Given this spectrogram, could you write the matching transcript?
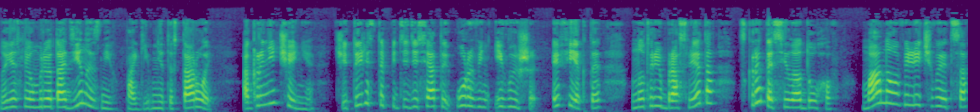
но если умрет один из них, погибнет и второй. Ограничение 450 уровень и выше. Эффекты. Внутри браслета скрыта сила духов. Мана увеличивается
